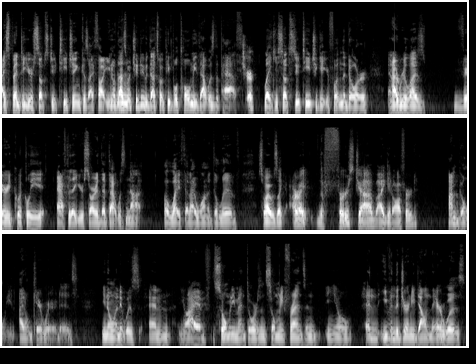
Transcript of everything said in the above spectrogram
I spent a year substitute teaching because I thought, you know, that's mm. what you do. That's what people told me. That was the path. Sure. Like you substitute teach, you get your foot in the door, and I realized very quickly after that year started that that was not a life that I wanted to live. So I was like, all right, the first job I get offered, I'm going. I don't care where it is you know, and it was, and you know, I have so many mentors and so many friends, and you know, and even the journey down there was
